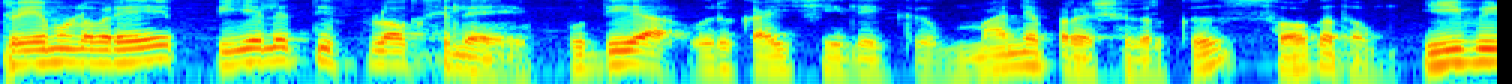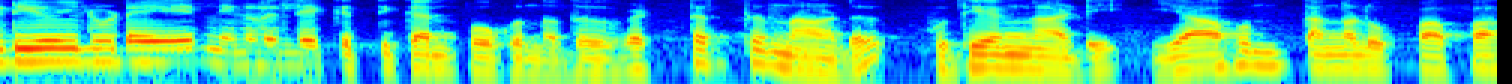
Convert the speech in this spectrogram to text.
പ്രിയമുള്ളവരെ പി എൽ എത്തി ഫ്ലോക്സിലെ പുതിയ ഒരു കാഴ്ചയിലേക്ക് മാന്യപ്രേക്ഷകർക്ക് സ്വാഗതം. ഈ വീഡിയോയിലൂടെ നിങ്ങളിലേക്ക് എത്തിക്കാൻ പോകുന്നത് വെട്ടത്ത് നാട് പുതിയങ്ങാടി യാഹും തങ്ങളുപ്പാപ്പ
